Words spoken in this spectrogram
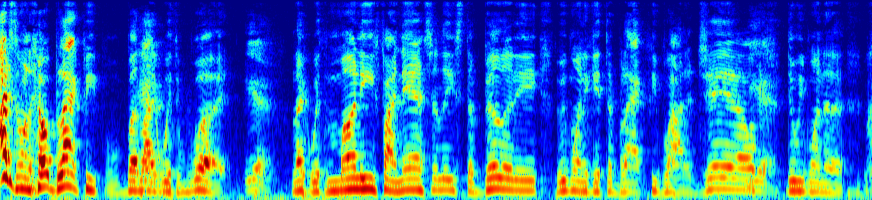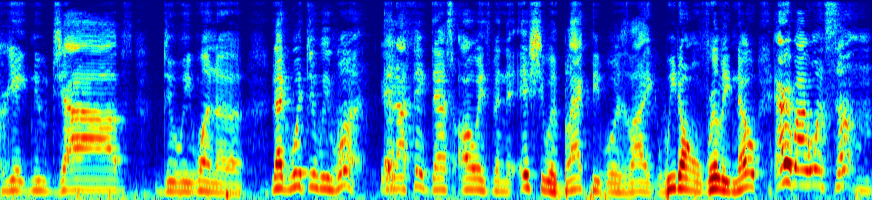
I just want to help black people, but Yeah. like with what? Yeah, Like with money, financially, stability. Do we want to get the black people out of jail? Yeah. Do we want to create new jobs? Do we want to like what do we want? And I think that's always been the issue with black people is like we don't really know. Everybody wants something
